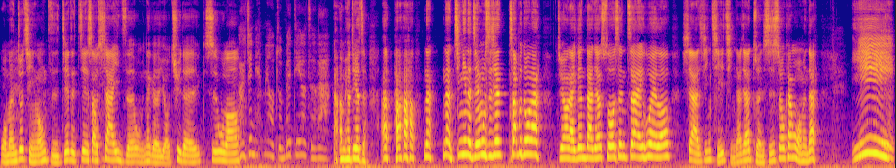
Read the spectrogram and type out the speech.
我们就请龙子接着介绍下一则我们那个有趣的事物喽。今天没有准备第二则啦。啊，没有第二则啊，好好好，那那今天的节目时间差不多啦。就要来跟大家说声再会喽，下星期请大家准时收看我们的《咦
